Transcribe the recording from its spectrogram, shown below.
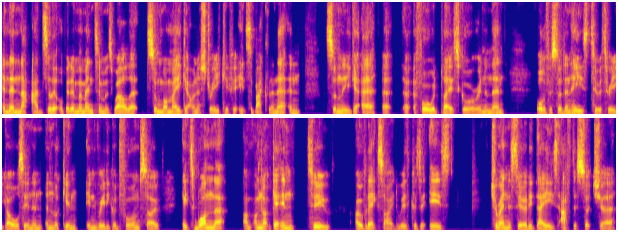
and then that adds a little bit of momentum as well. That someone may get on a streak if it hits the back of the net, and suddenly you get a a, a forward player scoring, and then all of a sudden he's two or three goals in and, and looking in really good form. So it's one that I'm I'm not getting too overly excited with because it is tremendously early days after such a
